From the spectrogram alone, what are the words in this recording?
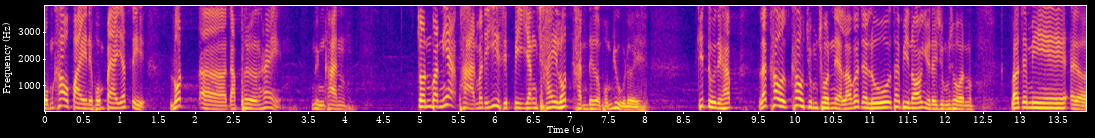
ผมเข้าไปเนี่ยผมแปลยติรถดับเพลิงให้หนึ่งคัน จนวันเนี้ยผ่านมาจะ 20 ปียังใช้รถคันเดิมผมอยู่เลย คิดดูสิครับ แล้วเข้าเข้าชุมชนเนี่ยเราก็จะรู้ถ้าพี่น้องอยู่ในชุมชน เราจะมีเอ่อ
